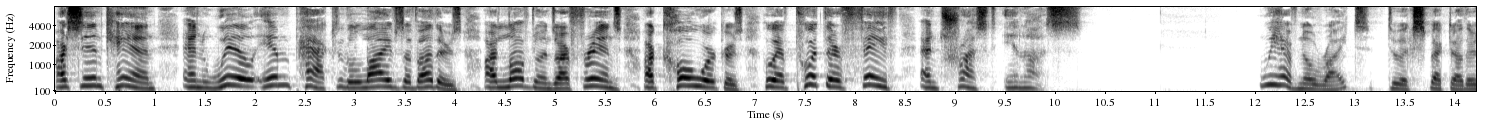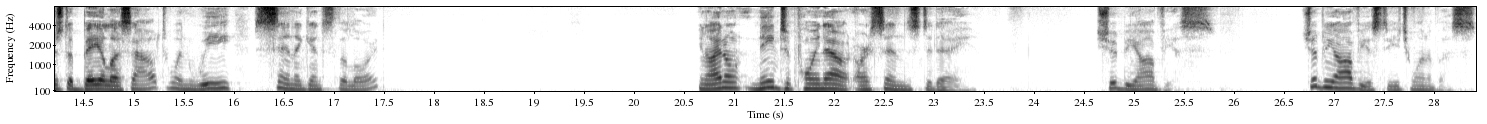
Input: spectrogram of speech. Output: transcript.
Our sin can and will impact the lives of others, our loved ones, our friends, our co workers who have put their faith and trust in us. We have no right to expect others to bail us out when we sin against the Lord. You know, I don't need to point out our sins today. It should be obvious. Should be obvious to each one of us.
